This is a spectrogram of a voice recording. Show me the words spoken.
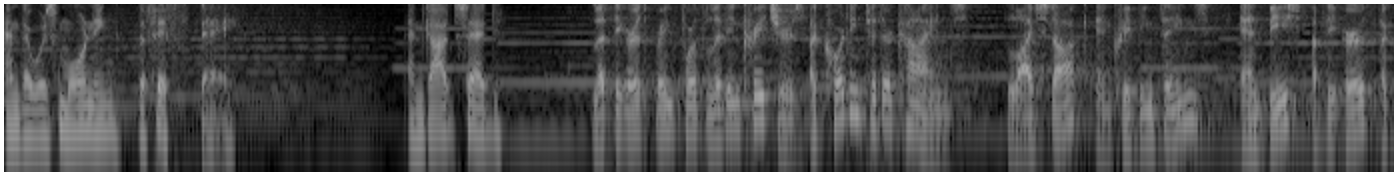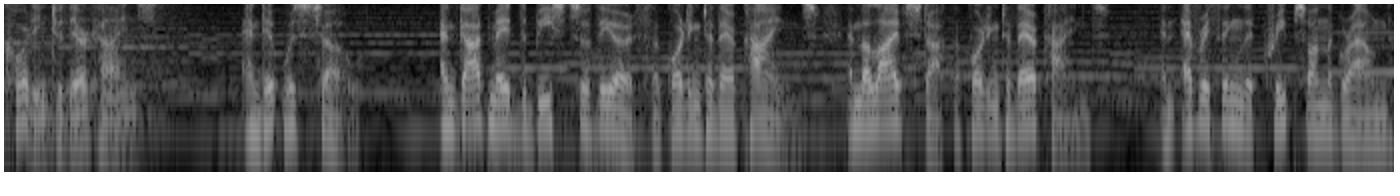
and there was morning the fifth day. And God said, let the earth bring forth living creatures according to their kinds, livestock and creeping things, and beasts of the earth according to their kinds. And it was so. And God made the beasts of the earth according to their kinds, and the livestock according to their kinds, and everything that creeps on the ground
